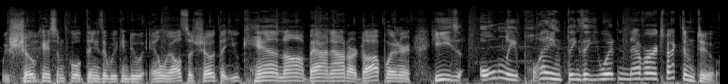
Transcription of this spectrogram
we showcased some cool things that we can do, and we also showed that you cannot ban out our top laner. He's only playing things that you would never expect him to.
